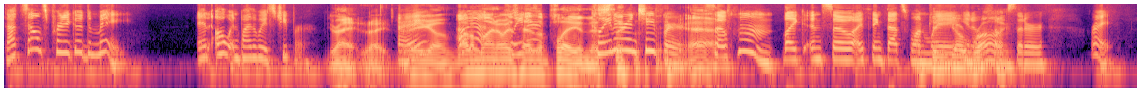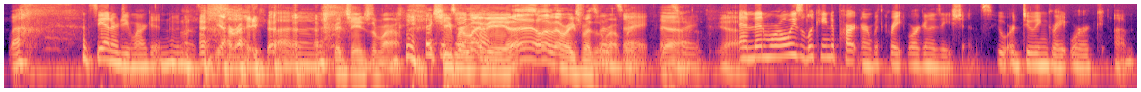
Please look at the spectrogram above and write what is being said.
That sounds pretty good to me. And oh, and by the way, it's cheaper. Right, right. There you go. Oh, Bottom yeah. line always has a play in this. cleaner and cheaper. Yeah. So, hmm, like, and so I think that's one way, you know, wrong? folks that are right. Well, it's the energy market, and who knows? yeah, right. Could change tomorrow. Cheaper change might be eh, a little bit more expensive tomorrow. but right. That's yeah, right. Yeah. And then we're always looking to partner with great organizations who are doing great work um,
